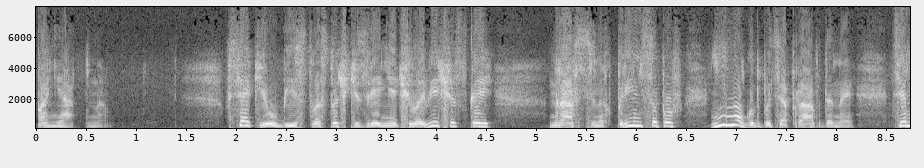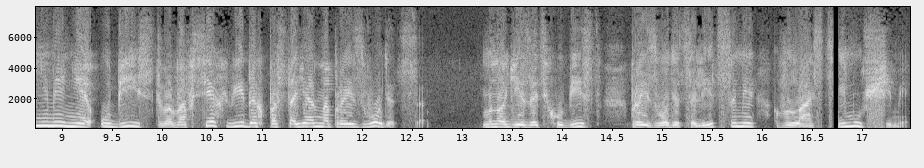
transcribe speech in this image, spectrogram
понятно. Всякие убийства с точки зрения человеческой, нравственных принципов не могут быть оправданы. Тем не менее, убийства во всех видах постоянно производятся – Многие из этих убийств производятся лицами власть имущими.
